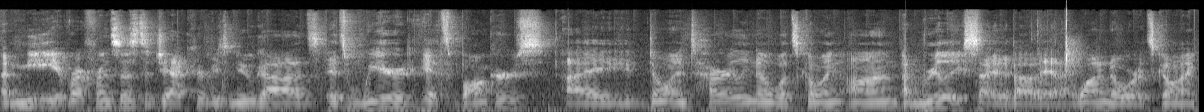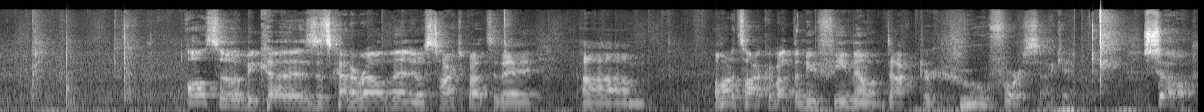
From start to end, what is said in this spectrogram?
immediate references to Jack Kirby's New Gods. It's weird, it's bonkers. I don't entirely know what's going on. I'm really excited about it and I want to know where it's going. Also, because it's kind of relevant, it was talked about today, um, I want to talk about the new female Doctor Who for a second. So,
